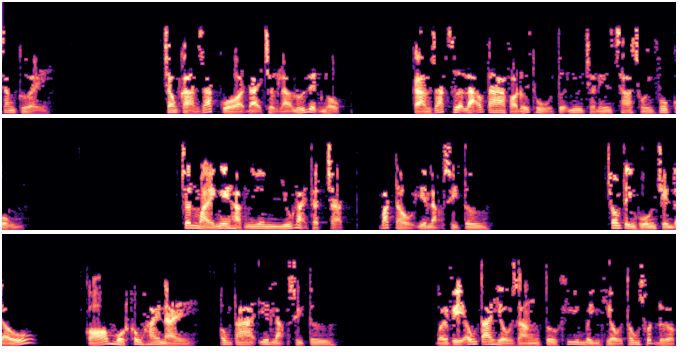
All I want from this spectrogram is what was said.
răng cười. Trong cảm giác của đại trưởng lão núi luyện ngục, cảm giác giữa lão ta và đối thủ tự như trở nên xa xôi vô cùng. Chân mày nghe hạc nhiên nhíu lại thật chặt, bắt đầu yên lặng suy tư. Trong tình huống chiến đấu, có một không hai này, Ông ta yên lặng suy tư. Bởi vì ông ta hiểu rằng từ khi mình hiểu thông suốt được,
